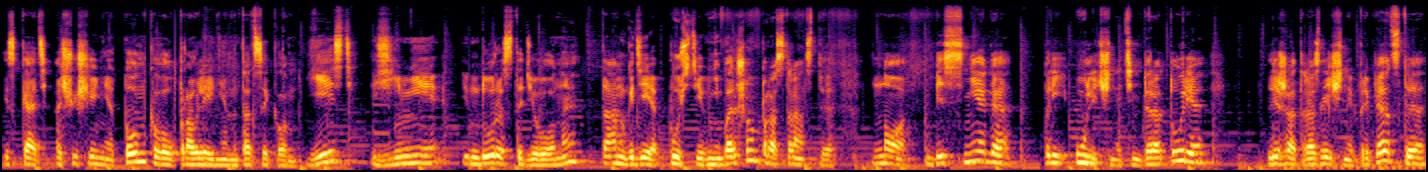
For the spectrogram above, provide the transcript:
искать ощущение тонкого управления мотоциклом, есть зимние эндуро-стадионы, там, где, пусть и в небольшом пространстве, но без снега, при уличной температуре лежат различные препятствия,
